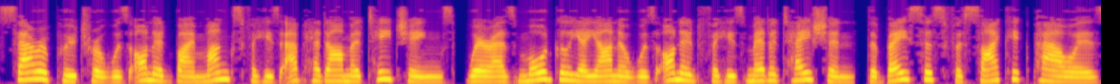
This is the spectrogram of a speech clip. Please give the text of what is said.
Sariputra was honored by monks for his Abhidharma teachings, whereas Maudgalyayana was honored for his meditation, the basis for psychic powers.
